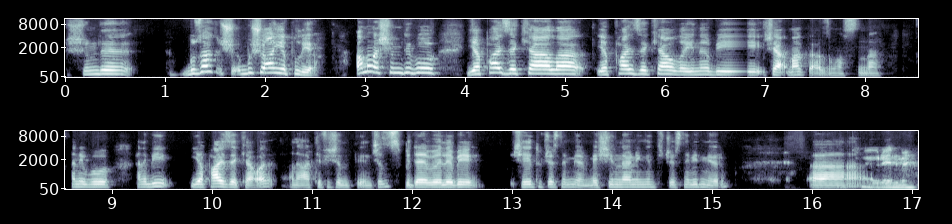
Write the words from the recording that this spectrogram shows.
Şimdi bu zaten şu, bu şu an yapılıyor. Ama şimdi bu yapay zekala yapay zeka olayını bir şey yapmak lazım aslında. Hani bu hani bir yapay zeka var. Hani artificial intelligence. Bir de böyle bir şeyin Türkçesini bilmiyorum. Machine learning'in Türkçesini bilmiyorum. Ee, öğrenimi.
